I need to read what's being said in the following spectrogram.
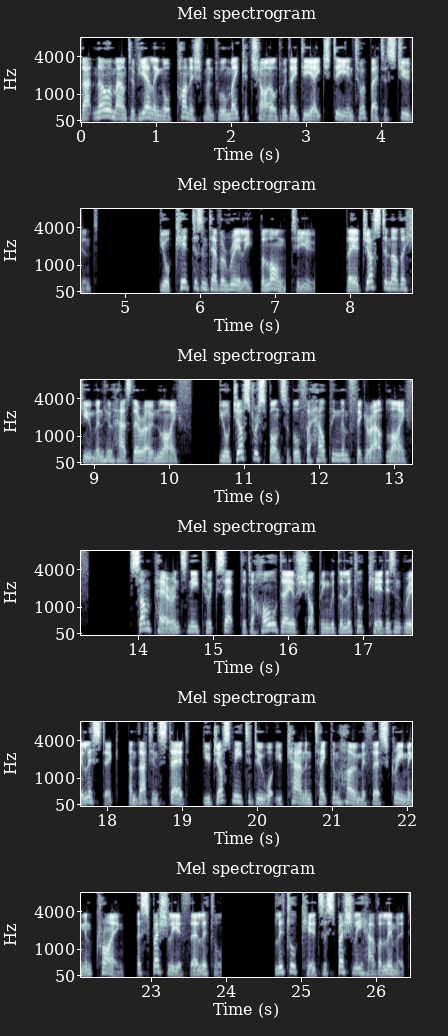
That no amount of yelling or punishment will make a child with ADHD into a better student. Your kid doesn't ever really belong to you. They are just another human who has their own life. You're just responsible for helping them figure out life. Some parents need to accept that a whole day of shopping with the little kid isn't realistic, and that instead, you just need to do what you can and take them home if they're screaming and crying, especially if they're little. Little kids especially have a limit.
